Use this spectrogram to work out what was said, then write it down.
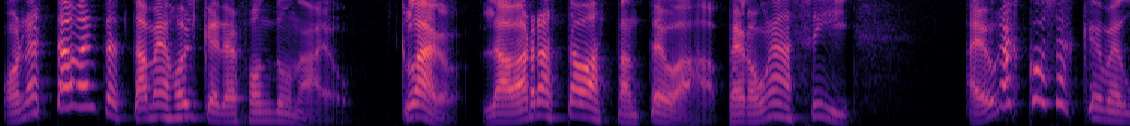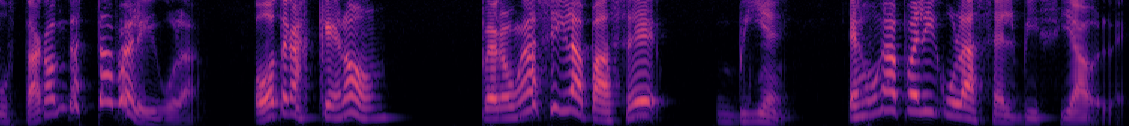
honestamente está mejor que The Fondo Nile. Claro, la barra está bastante baja, pero aún así, hay unas cosas que me gustaron de esta película, otras que no, pero aún así la pasé bien. Es una película serviciable.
